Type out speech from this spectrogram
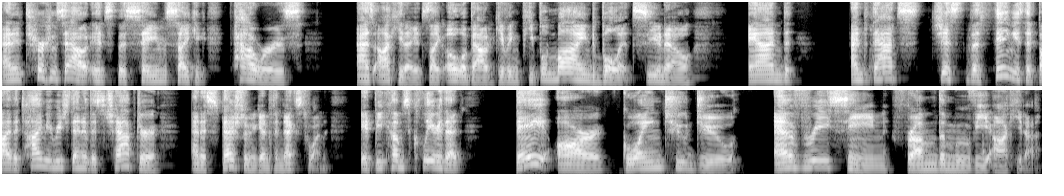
And it turns out it's the same psychic powers as Akira. It's like, oh, about giving people mind bullets, you know? And and that's just the thing is that by the time you reach the end of this chapter, and especially when you get into the next one, it becomes clear that they are going to do every scene from the movie Akira.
